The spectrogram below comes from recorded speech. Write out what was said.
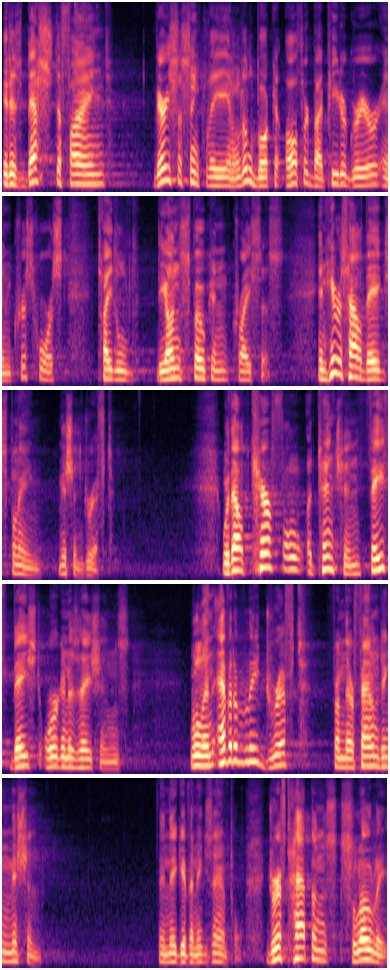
it is best defined very succinctly in a little book authored by Peter Greer and Chris Horst titled The Unspoken Crisis. And here's how they explain mission drift. Without careful attention, faith based organizations will inevitably drift from their founding mission. Then they give an example. Drift happens slowly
